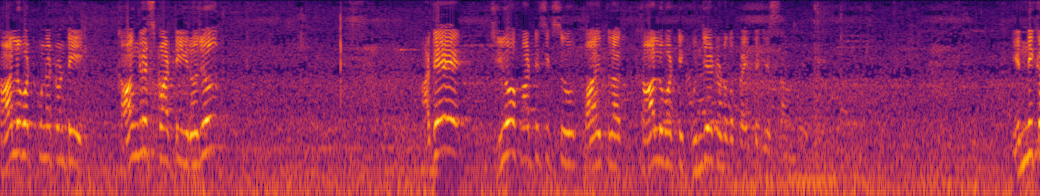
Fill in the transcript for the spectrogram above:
కాళ్ళు పట్టుకున్నటువంటి కాంగ్రెస్ పార్టీ ఈరోజు అదే జియో ఫార్టీ సిక్స్ బాధితుల కాళ్ళు బట్టి గుంజేటువంటి ఒక ప్రయత్నం చేస్తా ఉంది ఎన్నిక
